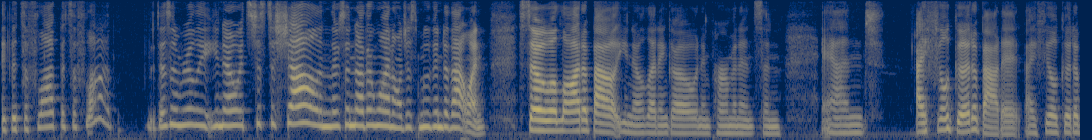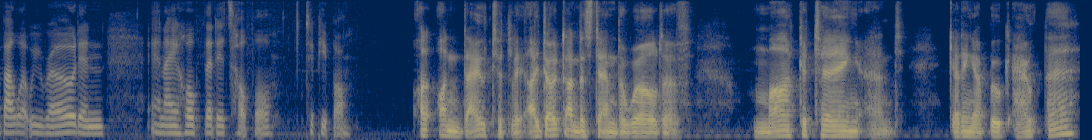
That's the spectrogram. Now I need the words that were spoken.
if it's a flop, it's a flop. It doesn't really, you know, it's just a shell and there's another one. I'll just move into that one. So a lot about, you know, letting go and impermanence and, and I feel good about it. I feel good about what we wrote and and I hope that it's helpful to people. Undoubtedly, I don't understand the world of marketing and getting a book out there,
